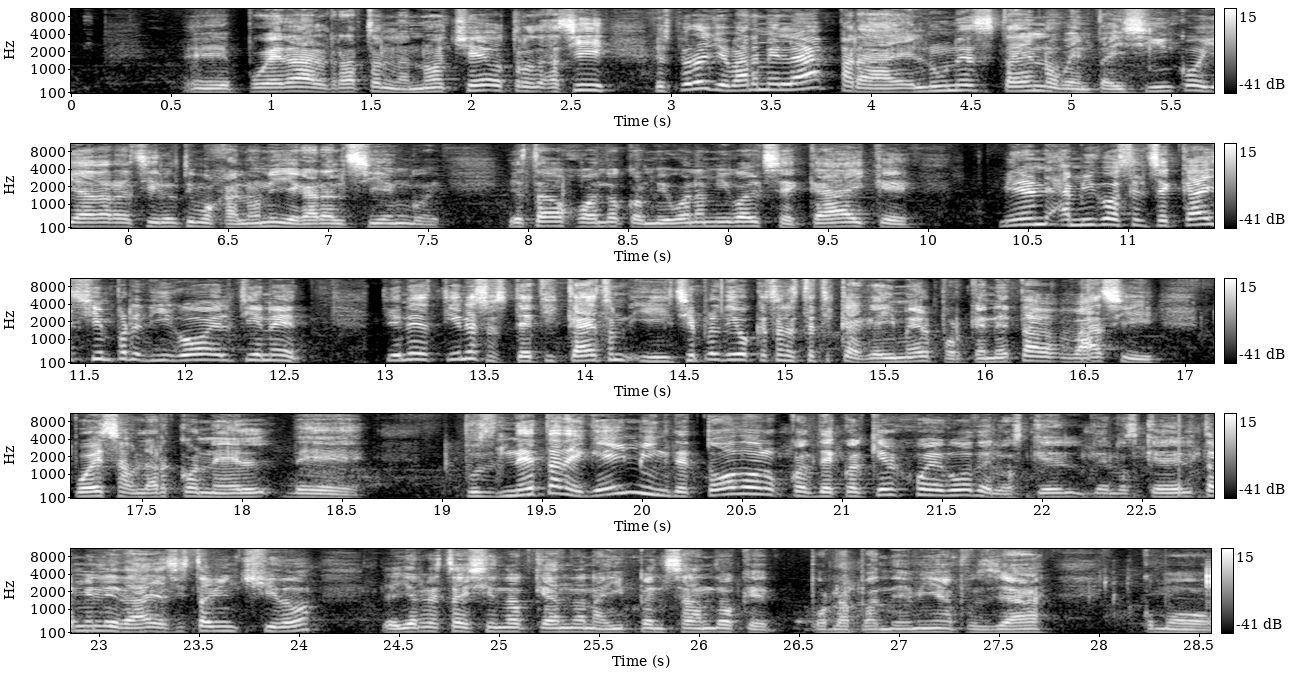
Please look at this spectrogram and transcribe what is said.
eh, pueda al rato en la noche. Otros, así, espero llevármela para el lunes estar en 95 y ya dar así el último jalón y llegar al 100, güey. He estado jugando con mi buen amigo el Sekai que... Miren, amigos, el Sekai siempre digo, él tiene tiene, tiene su estética y siempre digo que es una estética gamer porque neta vas y puedes hablar con él de pues neta de gaming, de todo, de cualquier juego de los que él, de los que él también le da y así está bien chido. Y ayer me está diciendo que andan ahí pensando que por la pandemia pues ya como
